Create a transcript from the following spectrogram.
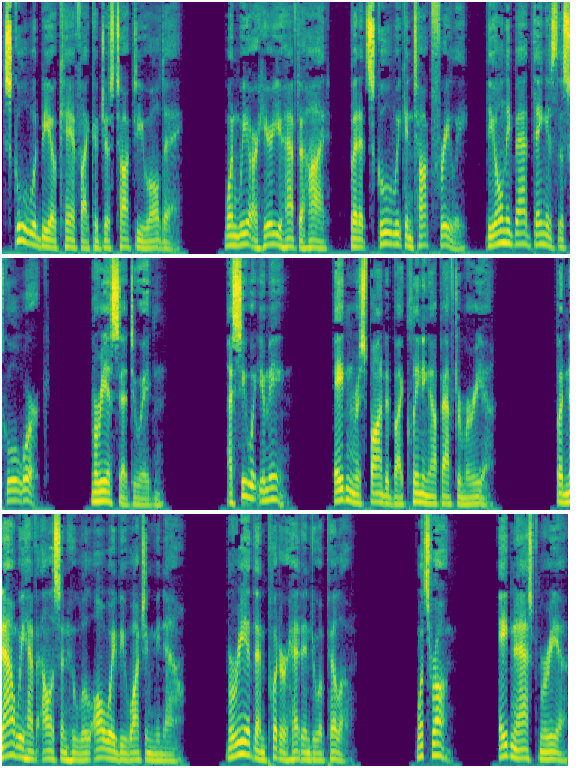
School would be okay if I could just talk to you all day. When we are here, you have to hide, but at school we can talk freely, the only bad thing is the school work. Maria said to Aiden. I see what you mean. Aiden responded by cleaning up after Maria. But now we have Allison who will always be watching me now. Maria then put her head into a pillow. What's wrong? Aiden asked Maria.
